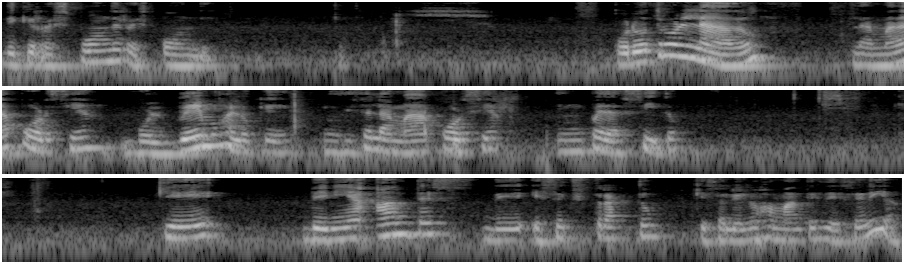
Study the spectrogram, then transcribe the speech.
de que responde, responde. Por otro lado, la amada Porcia, volvemos a lo que nos dice la amada Porcia en un pedacito, que venía antes de ese extracto que salió en los amantes de ese día.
